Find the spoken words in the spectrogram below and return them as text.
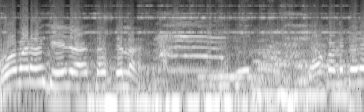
ಹೋಗ್ಬಾರ್ದು ಅಂತ ಹೇಳಿದ್ರೆ ಆಗ್ತಿಲ್ಲ ಶಾಕ್ ಹೊಡಿತದ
